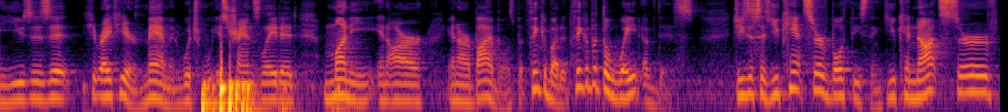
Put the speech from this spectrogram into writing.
he uses it right here, mammon, which is translated money in our in our Bibles. But think about it. Think about the weight of this. Jesus says, You can't serve both these things. You cannot serve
